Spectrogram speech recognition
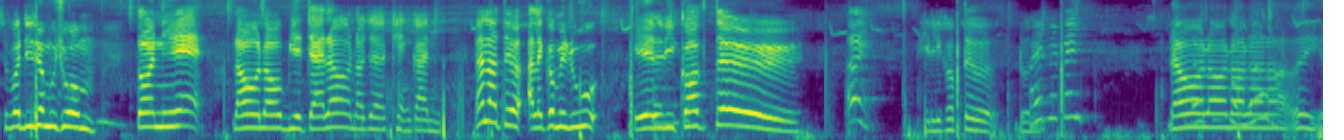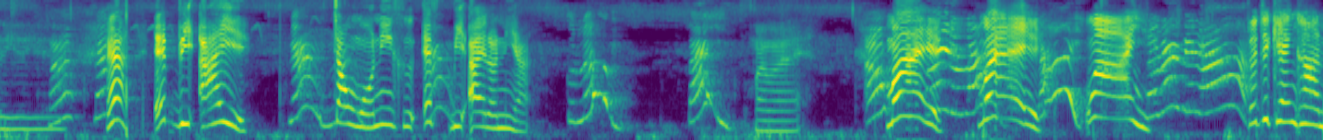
สวัสดีท่านผู้ชม ตอนนี้เราเราเบียดใจแล้วเราจะแข่งกัน แล้วเราเจออะไรก็ไม่รู้เฮลิคอปเตอร์เอ้ย เฮลิคอปเตอร์โดนไปไปไปเราเราเราเราเราเอ้ยเอ้ยเอ้ยมาเอ้ยเอ๊ะ FBI นั่งเจ้าหมอนี่คือ FBI แล้วเนี่ยก็เริ่มไปไม่ไม่เอ้าไม่ไม่ไม่เราได้เวลาเราจะแข่งขัน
